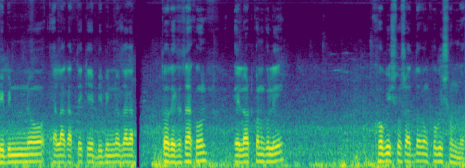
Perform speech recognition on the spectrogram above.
বিভিন্ন এলাকা থেকে বিভিন্ন জায়গা। তো দেখতে থাকুন, এই লটকনগুলি খুবই সুস্বাদু এবং খুবই সুন্দর।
